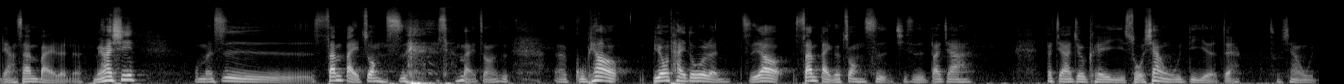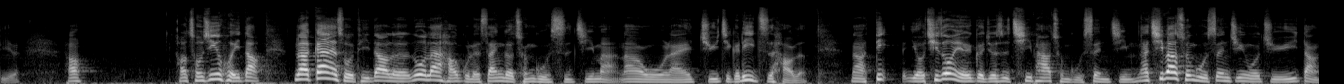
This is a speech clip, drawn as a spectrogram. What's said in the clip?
两三百人了，没关系，我们是三百壮士，三百壮士。呃，股票不用太多人，只要三百个壮士，其实大家大家就可以所向无敌了，对，所向无敌了。好，好，重新回到那刚才所提到的落难好股的三个存股时机嘛，那我来举几个例子好了。那第有其中有一个就是七葩存股圣经，那七葩存股圣经我举一档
